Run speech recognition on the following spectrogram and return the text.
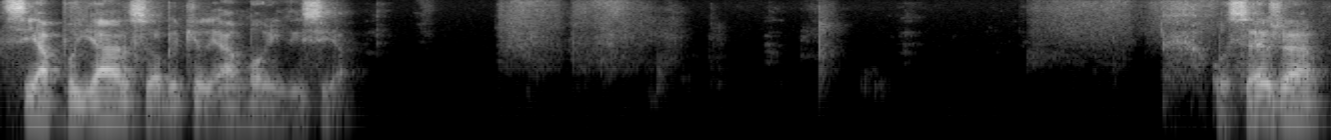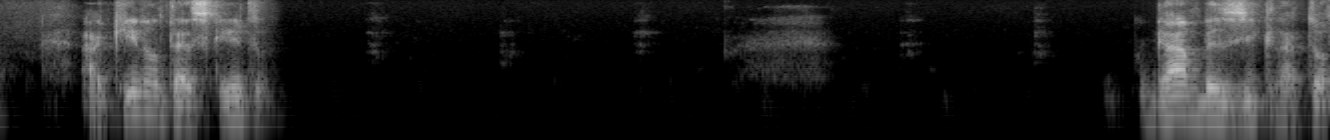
se apoiar sobre aquele amor inicial. Ou seja, aqui não está escrito Gam beziknato.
